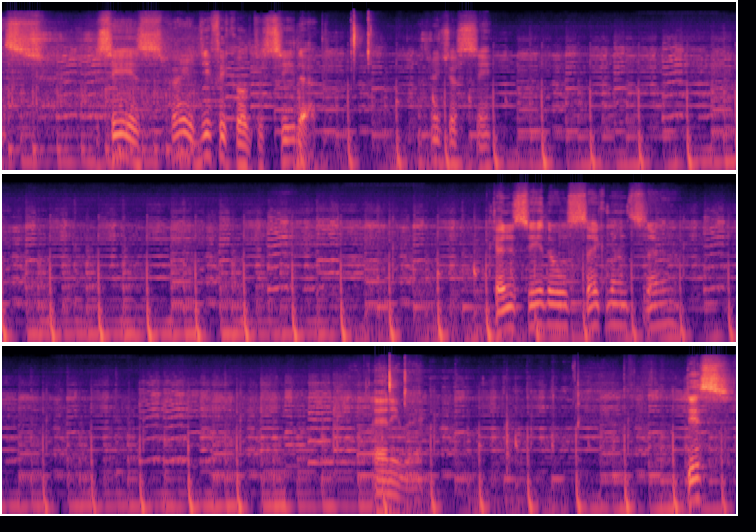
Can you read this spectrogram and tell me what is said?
It's, see, it's very difficult to see that. Let me just see. Can you see those segments there? Anyway, this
